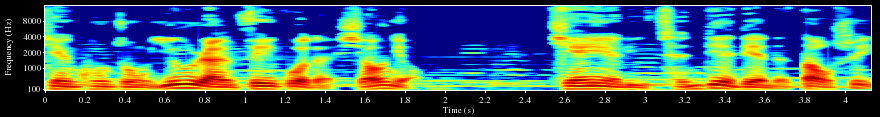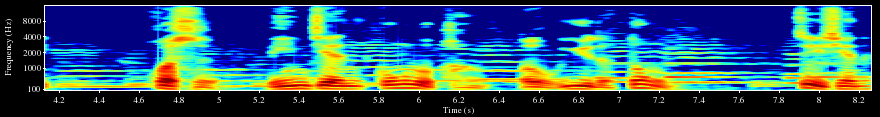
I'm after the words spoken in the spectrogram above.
天空中悠然飞过的小鸟，田野里沉甸甸的稻穗，或是林间公路旁偶遇的动物，这些呢，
